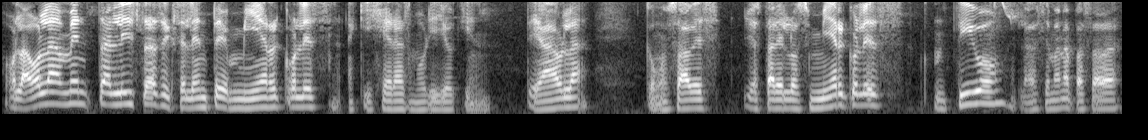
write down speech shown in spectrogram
Hola, hola, mentalistas. Excelente miércoles. Aquí Geras Murillo, quien te habla. Como sabes, yo estaré los miércoles contigo. La semana pasada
